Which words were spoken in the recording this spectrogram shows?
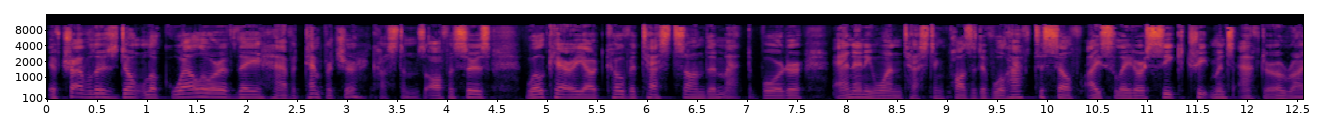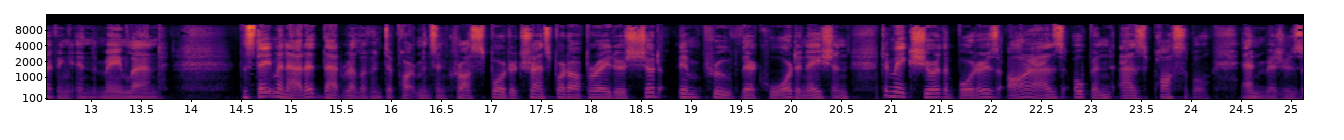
If travelers don't look well or if they have a temperature, customs officers will carry out COVID tests on them at the border, and anyone testing positive will have to self isolate or seek treatment after arriving in the mainland. The statement added that relevant departments and cross border transport operators should improve their coordination to make sure the borders are as open as possible and measures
